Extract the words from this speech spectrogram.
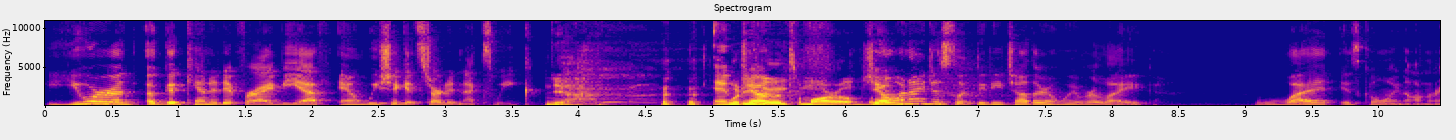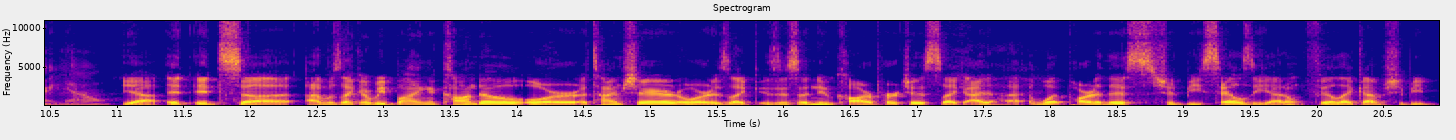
you are a, a good candidate for ivf and we should get started next week yeah. And what are Joe- you doing tomorrow? joe and i just looked at each other and we were like what is going on right now Yeah, it, it's. Uh, I was like, are we buying a condo or a timeshare, or is like, is this a new car purchase? Like, I, I what part of this should be salesy? I don't feel like I should be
